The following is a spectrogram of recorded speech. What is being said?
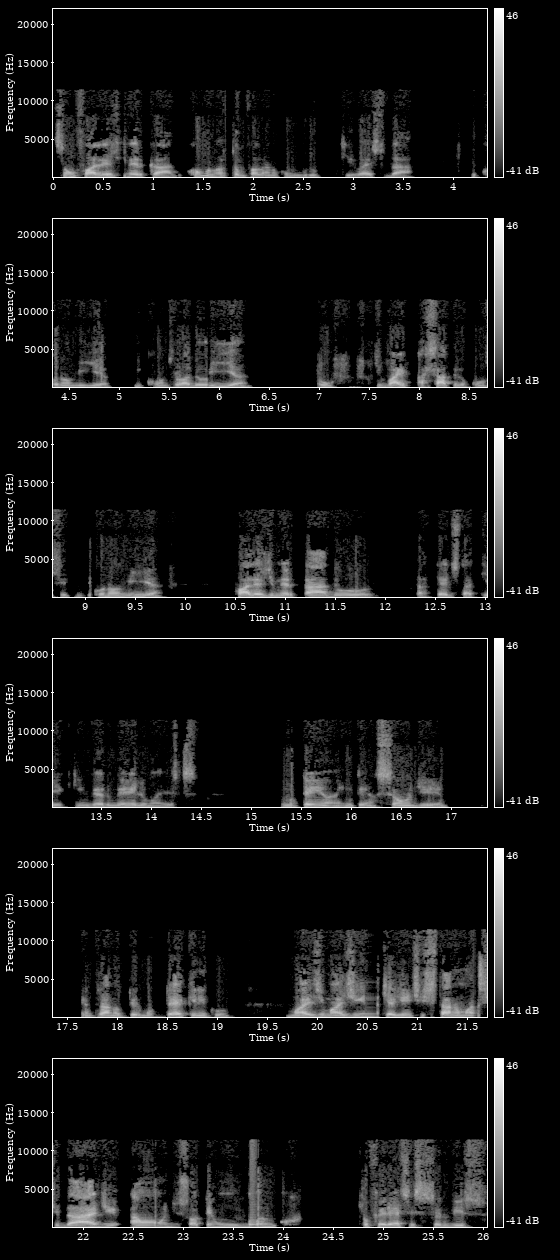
são falhas de mercado. Como nós estamos falando com um grupo que vai estudar economia e controladoria, ou que vai passar pelo conceito de economia, falhas de mercado, até destaquei aqui em vermelho, mas não tenho a intenção de entrar no termo técnico, mas imagina que a gente está numa cidade onde só tem um banco que oferece esse serviço.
